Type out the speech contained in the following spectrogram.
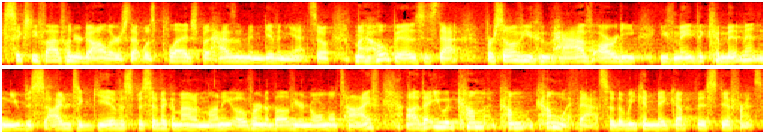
$6,500 that was pledged but hasn't been given yet. So my hope is, is that for some of you who have already, you've made the commitment and you've decided to give a specific amount of money over and above your normal tithe, uh, that you would come, come, come with that so that we can make up this difference.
